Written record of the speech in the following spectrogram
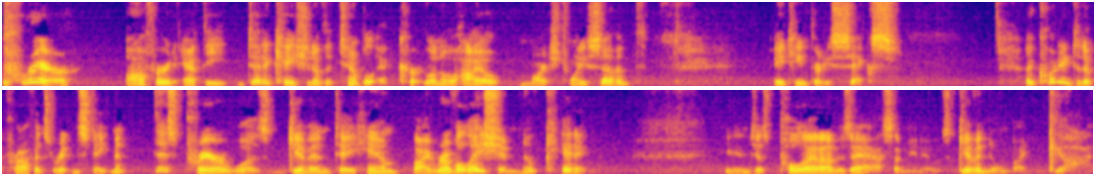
Prayer offered at the dedication of the temple at Kirtland, Ohio, March 27th, 1836. According to the prophet's written statement, this prayer was given to him by revelation. No kidding. He didn't just pull that out of his ass. I mean, it was given to him by God.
